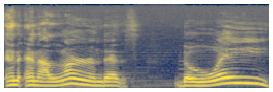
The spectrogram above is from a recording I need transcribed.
And and I learned that the way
